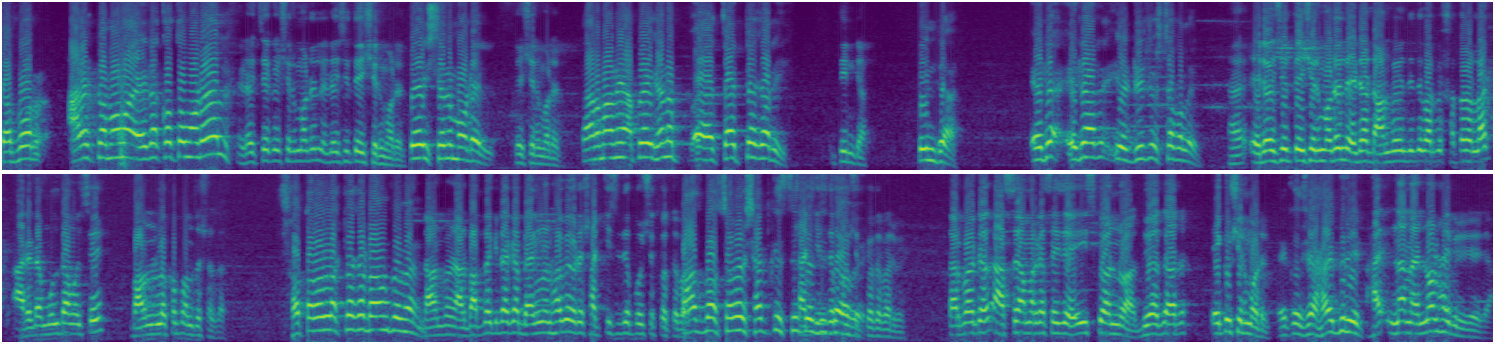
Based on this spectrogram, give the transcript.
তারপর আরেকটা মামা এটা কত মডেল এটা হচ্ছে একুশের মডেল এটা হচ্ছে তেইশের মডেল তেইশের মডেল তেইশের মডেল তার মানে আপনার এখানে চারটা গাড়ি? তিনটা। তিনটা। এটা এটার ডিটেলসটা বলেন। হ্যাঁ এটা হচ্ছে তেইশের মডেল এটা ডাউন পেমেন্ট দিতে পারবে সতেরো লাখ আর এটা মূল দাম হচ্ছে বাউন্ন লক্ষ পঞ্চাশ হাজার। সতেরো লাখ টাকা ডাউন পেমেন্ট ডাউন পেমেন্ট আর বাদ বাকি টাকা ব্যাংক লোন হবে ওটা ষাট কিস্তিতে পরিশোধ করতে পারবে। পাঁচ বছরের ষাট কিস্তিতে পরিশোধ করতে পারবে। তারপর আছে আমার কাছে এই যে স্কোয়ার নোয়া দুই হাজার একুশের মডেল একুশে হাইব্রিড না না নন হাইব্রিড এটা।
